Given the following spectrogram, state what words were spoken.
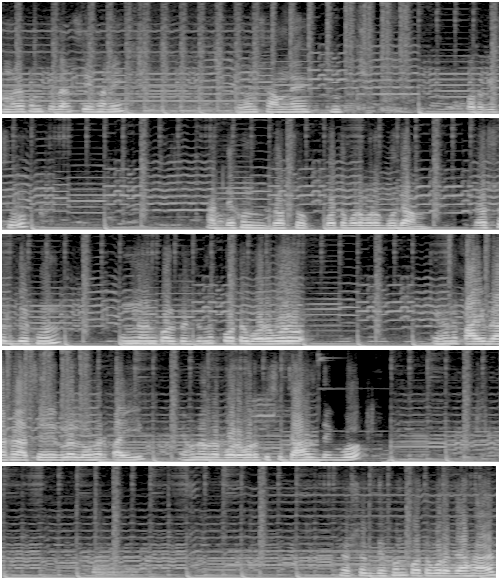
আমরা এখন চলে আসছি এখানে। এখন সামনে কত কিছু। আর দেখুন দর্শক, কত বড় বড় গুদাম। দর্শক দেখুন, উন্নয়ন কল্পের জন্য কত বড় বড় এখানে পাইপ রাখা আছে, এগুলো লোহার পাইপ। এখন আমরা বড় বড় কিছু জাহাজ দেখব। দর্শক দেখুন কত বড় জাহাজ।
